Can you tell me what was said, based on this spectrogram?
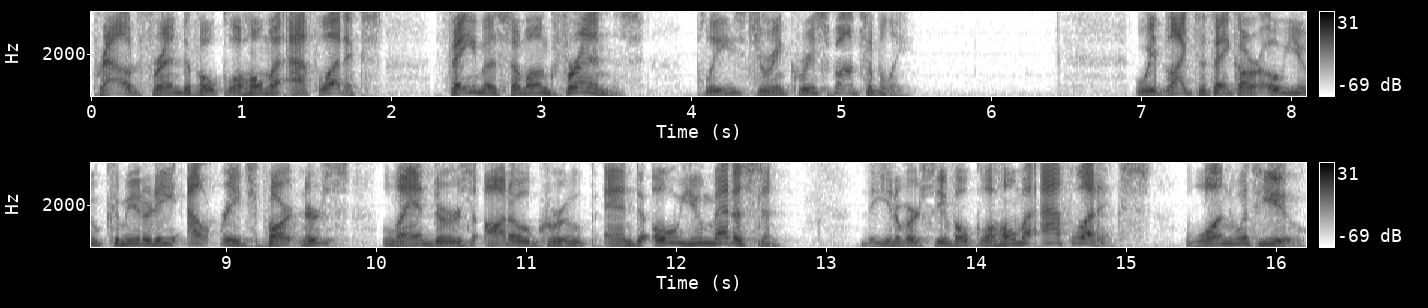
proud friend of Oklahoma athletics, famous among friends. Please drink responsibly. We'd like to thank our OU community outreach partners, Landers Auto Group and OU Medicine. The University of Oklahoma Athletics, one with you.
